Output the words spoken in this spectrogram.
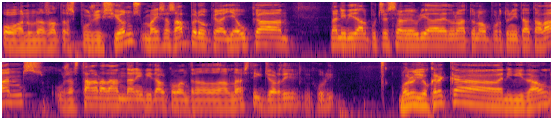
o en unes altres posicions, mai se sap però creieu que Dani Vidal potser se li hauria d'haver donat una oportunitat abans us està agradant Dani Vidal com a entrenador del Nàstic Jordi, Juri? Bueno, jo crec que Dani Vidal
